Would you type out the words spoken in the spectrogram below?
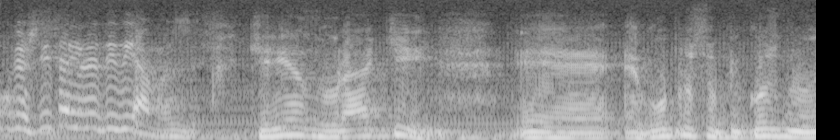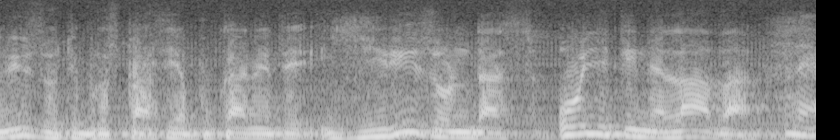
όποιος ήθελε δεν τη διάβαζε. Κυρία Δουράκη, ε, εγώ προσωπικώς γνωρίζω την προσπάθεια που κάνετε γυρίζοντας όλη την Ελλάδα. Ναι.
